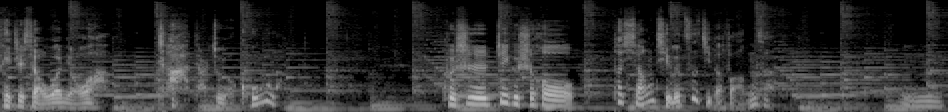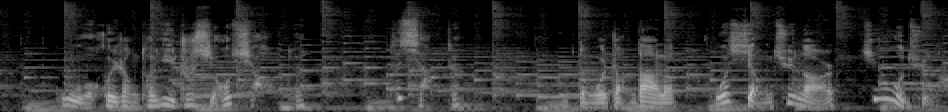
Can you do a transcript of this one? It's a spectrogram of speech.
那只小蜗牛啊，差点就要哭了。可是这个时候，他想起了自己的房子。嗯，我会让它一直小小的。他想着，等我长大了，我想去哪儿就去哪儿。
